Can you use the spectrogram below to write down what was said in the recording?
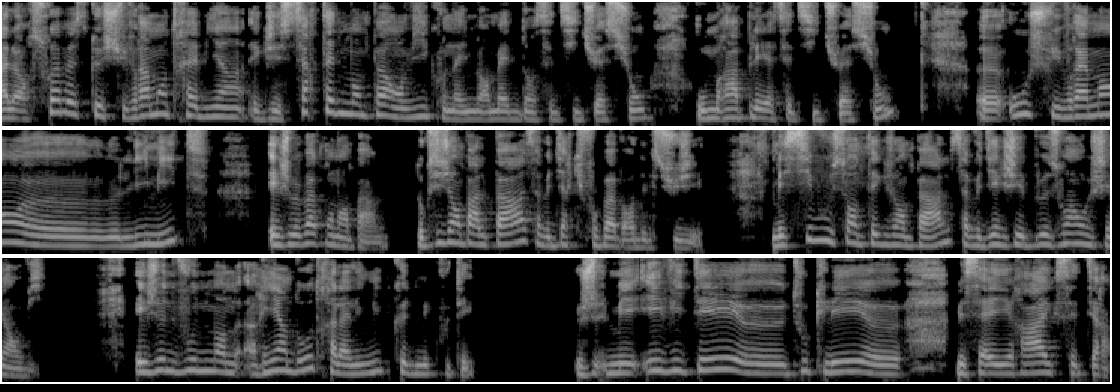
Alors, soit parce que je suis vraiment très bien et que j'ai certainement pas envie qu'on aille me remettre dans cette situation ou me rappeler à cette situation, euh, ou je suis vraiment euh, limite et je veux pas qu'on en parle. Donc, si j'en parle pas, ça veut dire qu'il faut pas aborder le sujet. Mais si vous sentez que j'en parle, ça veut dire que j'ai besoin ou j'ai envie. Et je ne vous demande rien d'autre à la limite que de m'écouter. mais évitez euh, toutes les «Oh, mais ça ira, etc.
